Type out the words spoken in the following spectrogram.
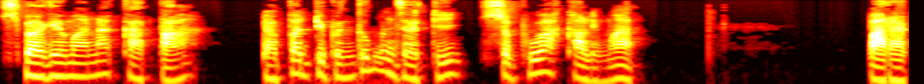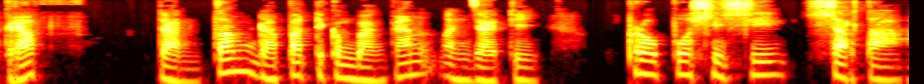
sebagaimana kata dapat dibentuk menjadi sebuah kalimat, paragraf, dan term dapat dikembangkan menjadi proposisi serta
